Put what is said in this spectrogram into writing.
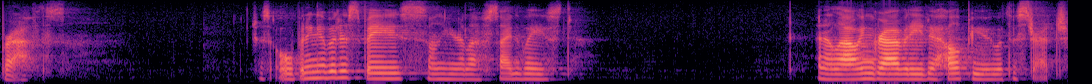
breaths. Just opening a bit of space on your left side waist and allowing gravity to help you with the stretch.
